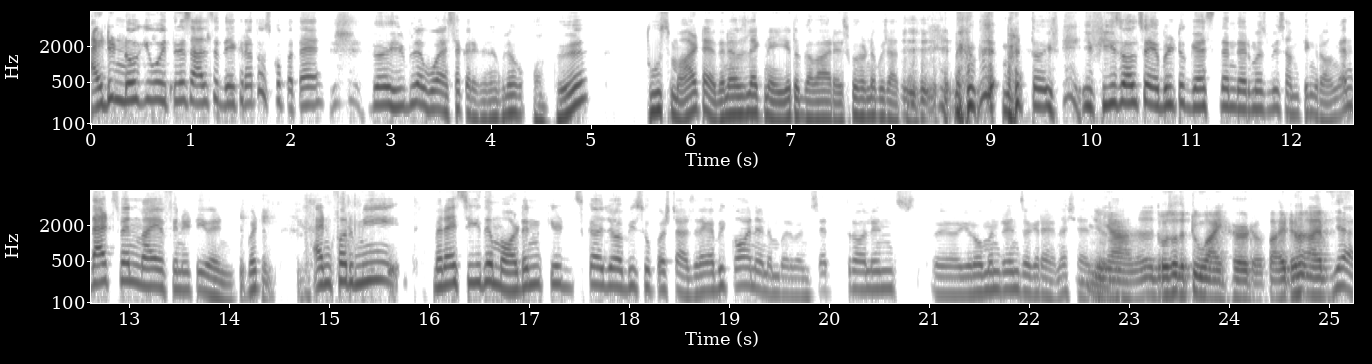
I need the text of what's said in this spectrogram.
आई डिडंट नो कि वो इतने साल से देख रहा था उसको पता है। तो ही बी वो ऐसा करेगा। ना बोले अबे तू स्मार्ट है। देन आई वाज लाइक नहीं ये तो गवार है इसको थोड़ा कुछ आता है। But so if if he's also able to guess then there must be something wrong. And that's when my affinity went. But and for me when I see the modern kids का जो अभी superstars like अभी कौन है number one Seth Rollins uh, Roman Reigns वगैरह है ना शायद Yeah. Yeah, those are the two I heard of. I don't. I've Yeah,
